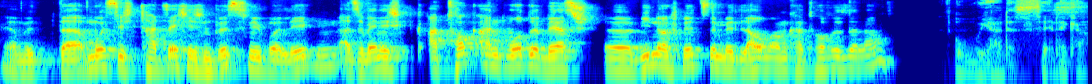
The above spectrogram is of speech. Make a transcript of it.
Ja, mit, da muss ich tatsächlich ein bisschen überlegen. Also wenn ich ad hoc antworte, wäre es äh, Wiener Schnitzel mit lauwarmem Kartoffelsalat. Oh ja, das ist sehr lecker.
